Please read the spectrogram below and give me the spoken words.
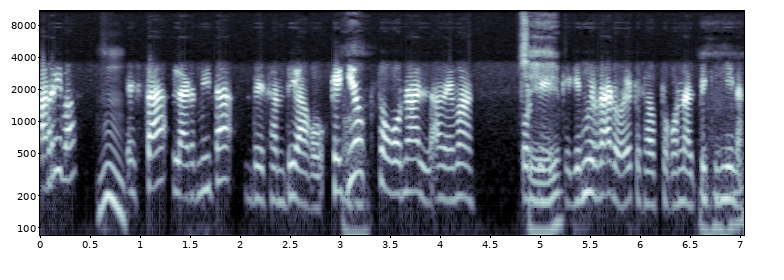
arriba Mm. está la ermita de Santiago, que Ah. ya octogonal, además, porque Sí. que es muy raro, ¿eh? que sea octogonal, pequeñina.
